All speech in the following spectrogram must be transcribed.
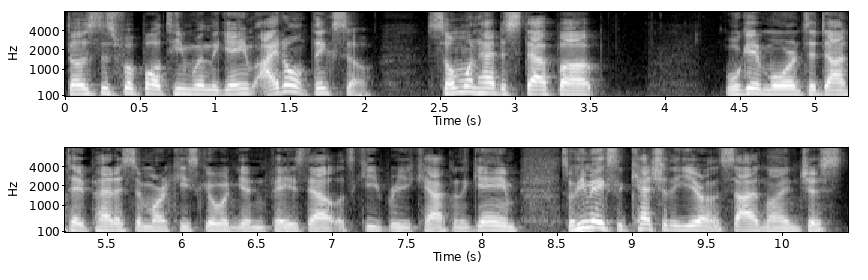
does this football team win the game? I don't think so. Someone had to step up. We'll get more into Dante Pettis and Marquise Goodwin getting phased out. Let's keep recapping the game. So he makes the catch of the year on the sideline. Just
